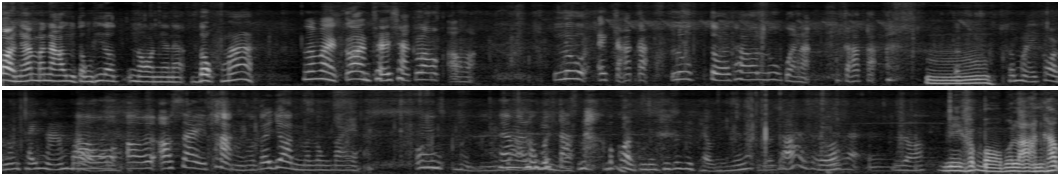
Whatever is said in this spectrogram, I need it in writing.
ก่อนนะมะนาวอยู่ตรงที่เรานอนกันนะดกมาก สมัยก่อนใช้ชักลอกเอาอะลูกไอ้กักอะลูกตัวเท่าลูกมันอะกักอะอืม สมัยก่อนต้องใช้น้ำบ่อเอากันอะเอาเอาใส่ถังแล้วก็หย่อนมันลงไปอะโอ้เหมือน ให้มันลงไปตักน้เมื่อก่อนคุณยังคิดว่าอยู่แถวนี้นะเนี่ยใช่เหรอเหรอนี่ครับบ่อโบราณครับ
